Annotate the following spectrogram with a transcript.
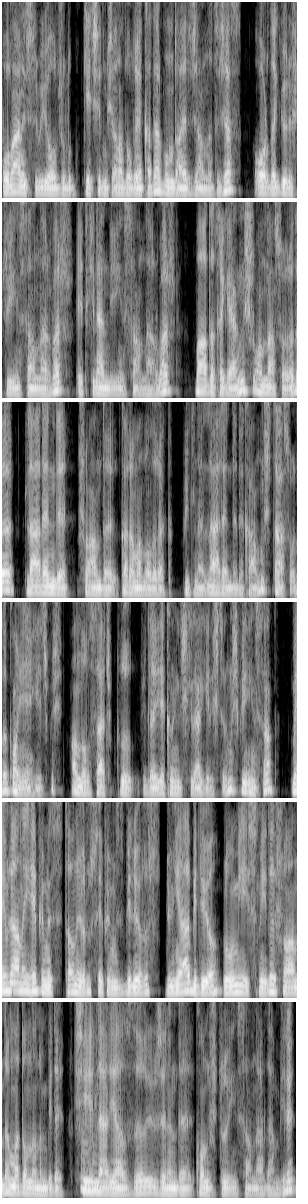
olağanüstü bir yolculuk geçirmiş Anadolu'ya kadar bunu da ayrıca anlatacağız. Orada görüştüğü insanlar var, etkilendiği insanlar var. Bağdat'a gelmiş. Ondan sonra da Laren'de şu anda Karaman olarak bilinen Laren'de kalmış. Daha sonra da Konya'ya geçmiş. Anadolu Selçuklu ile yakın ilişkiler geliştirmiş bir insan. Mevlana'yı hepimiz tanıyoruz, hepimiz biliyoruz. Dünya biliyor. Rumi ismiyle şu anda Madonna'nın bile şiirler yazdığı, üzerinde konuştuğu insanlardan biri.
